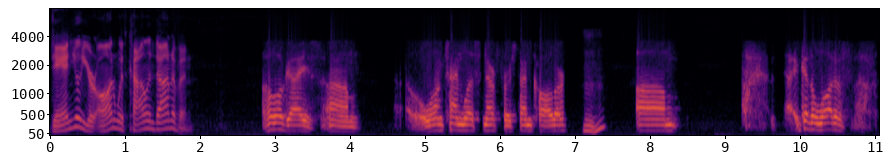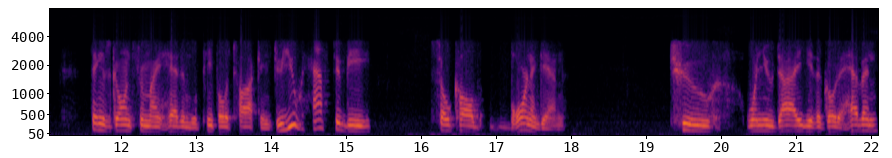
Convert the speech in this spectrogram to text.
Daniel, you're on with Colin Donovan. Hello, guys. Um, long-time listener, first-time caller. Mm-hmm. Um, I got a lot of... Uh, things going through my head and when people are talking. Do you have to be so called born again to, when you die, either go to heaven,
